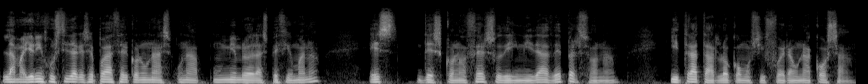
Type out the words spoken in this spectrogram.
La mayor injusticia que se puede hacer con un miembro de la especie humana es desconocer su dignidad de persona y tratarlo como si fuera una cosa.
